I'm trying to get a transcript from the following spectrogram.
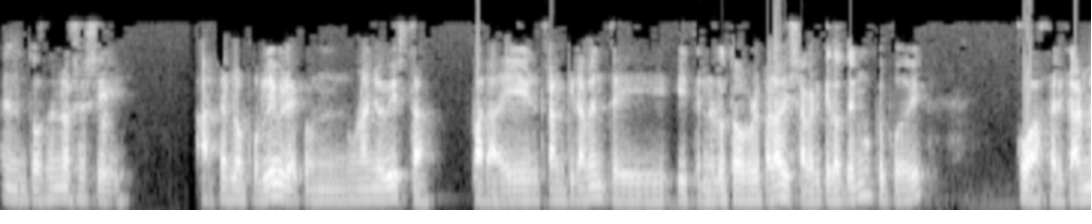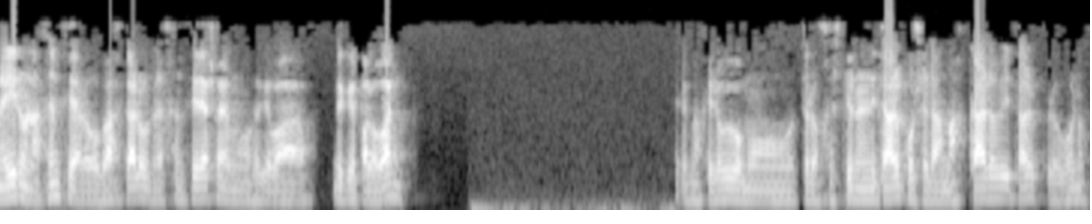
Entonces no sé si hacerlo por libre con un año de vista para ir tranquilamente y, y tenerlo todo preparado y saber que lo tengo, que puedo ir, o acercarme a ir a una agencia. Lo más claro, una agencia ya sabemos de qué va, de qué palo van. Me imagino que como te lo gestionan y tal, pues será más caro y tal, pero bueno,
